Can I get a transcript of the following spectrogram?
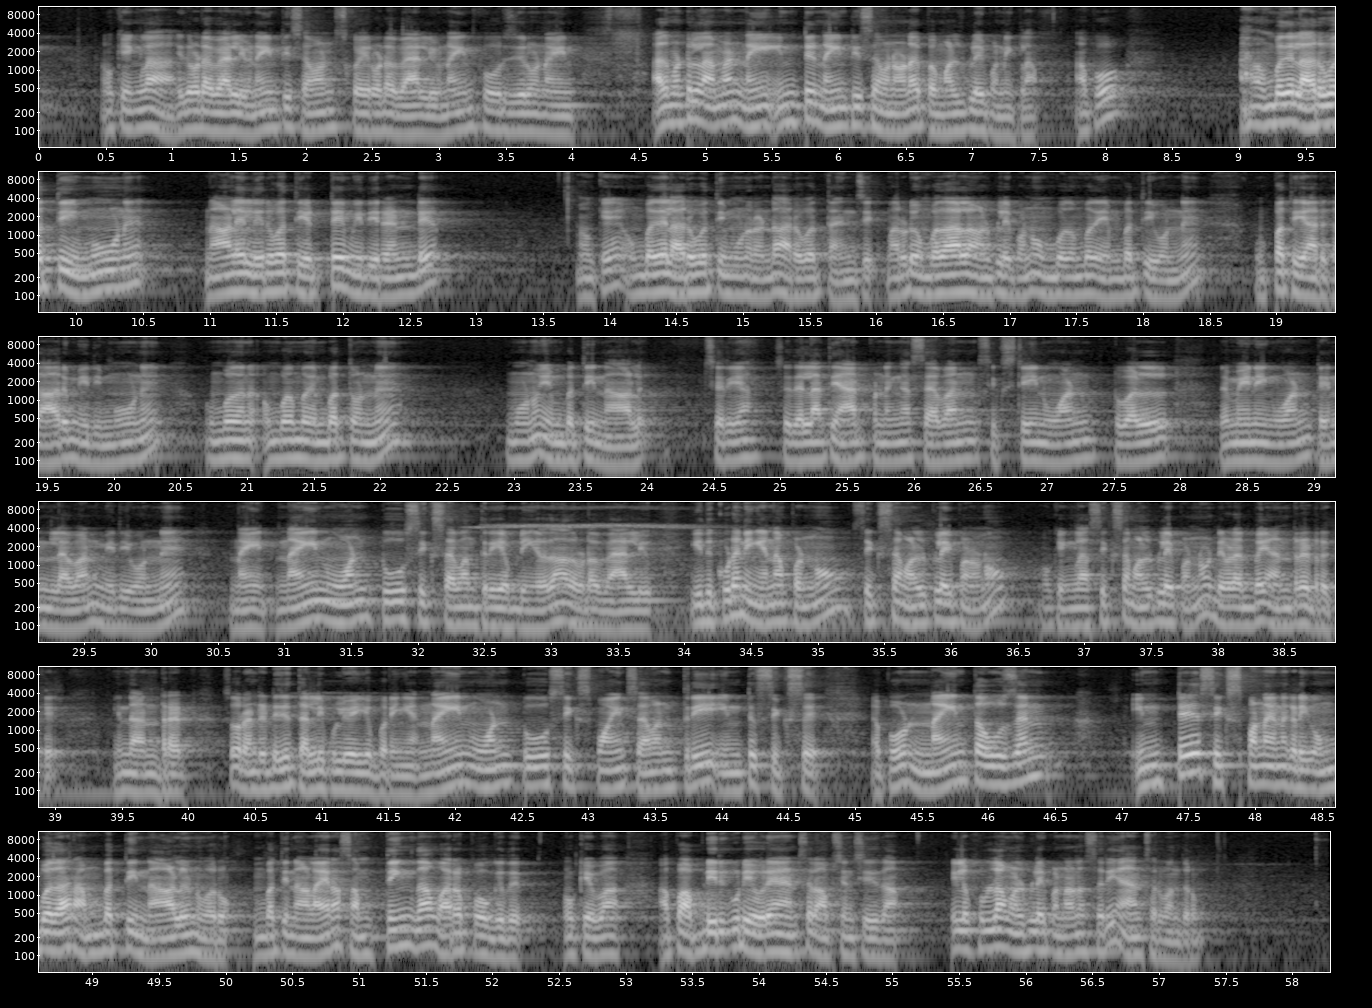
ஓகேங்களா இதோட வேல்யூ நைன்ட்டி செவன் ஸ்கொயரோட value nine four zero nine அது மட்டும் இல்லாமல் நை இன்ட்டு நைன்ட்டி செவனோட இப்போ மல்டிப்ளை பண்ணிக்கலாம். அப்போது ஒன்பதில் அறுபத்தி மூணு நாலில் இருபத்தி எட்டு மீதி ரெண்டு ஓகே ஒன்பதில் அறுபத்தி மூணு ரெண்டு அறுபத்தஞ்சு. மறுபடியும் ஒன்பதால் மல்டிப்ளை பண்ணோம் ஒம்பது ஒன்பது எண்பத்தி ஒன்று முப்பத்தி ஆறுக்கு ஆறு மீதி மூணு ஒம்பது ஒம்பது ஒன்பது எண்பத்தொன்று மூணு எண்பத்தி நாலு. சரியா? ஸோ இது எல்லாத்தையும் ஆட் பண்ணுங்கள் seven sixteen one twelve remaining one ten eleven மீதி ஒன்று nine nine one two six seven three அப்படிங்கிறது தான் அதோட வேல்யூ இது கூட நீங்கள் என்ன பண்ணணும்? சிக்ஸை மல்டிப்ளை பண்ணணும். ஓகேங்களா சிக்ஸை மல்டிப்ளை பண்ணணும். டிவைட் பை ஹண்ட்ரட் இருக்குது இந்த ஹண்ட்ரட் ஸோ ரெண்டு டிஜிட் தள்ளி புள்ளி வைக்க போகிறீங்க nine one two six point seven three into six அப்போது நைன் தௌசண்ட் இன்ட்டு சிக்ஸ் பண்ணால் என்ன கிடைக்கும்? ஒன்பதாயிரம் ஐம்பத்தி நாலுன்னு வரும். ஐம்பத்தி நாலாயிரம் சம்திங் தான் வரப்போகுது. ஓகேவா அப்போ அப்படி இருக்கக்கூடிய ஒரே ஆன்சர் ஆப்ஷன் சி தான் இல்லை ஃபுல்லாக மல்டிப்ளை பண்ணாலும் சரி ஆன்சர் வந்துடும்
